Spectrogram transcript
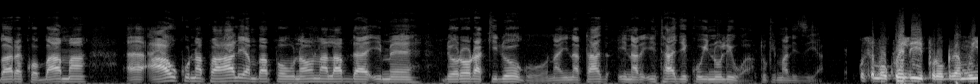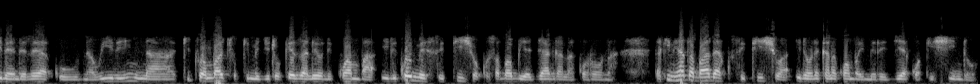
Barack Obama, eh, au kuna pahali ambapo unaona labda imedorora kidogo na inahitaji kuinuliwa? Tukimalizia. Kusema ukweli, programu hii inaendelea kunawiri, na kitu ambacho kimejitokeza leo ni kwamba ilikuwa imesitishwa kwa sababu ya janga la korona, lakini hata baada ya kusitishwa inaonekana kwamba imerejea kwa kishindo,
